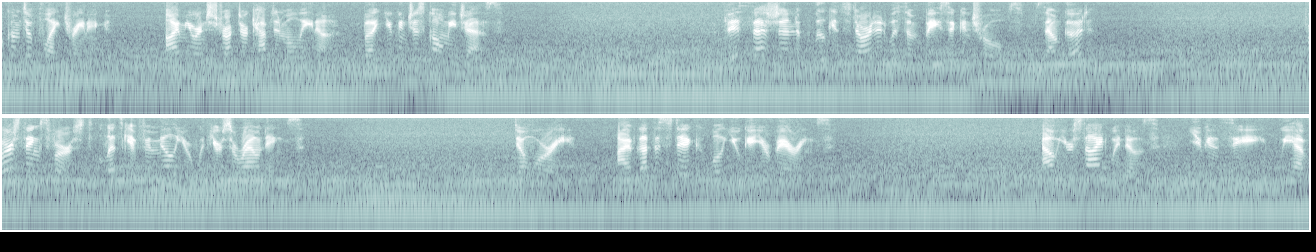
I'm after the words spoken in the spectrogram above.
Welcome to flight training. I'm your instructor, Captain Molina, but you can just call me Jess. This session, we'll get started with some basic controls. Sound good? First things first, let's get familiar with your surroundings. Don't worry. I've got the stick while you get your bearings. Out your side windows, you can see we have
